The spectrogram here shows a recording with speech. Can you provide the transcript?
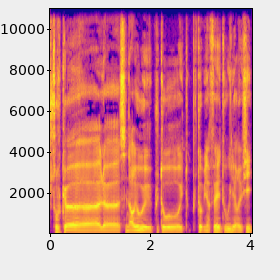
Je trouve que euh, le scénario est plutôt est plutôt bien fait et tout, il est réussi.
